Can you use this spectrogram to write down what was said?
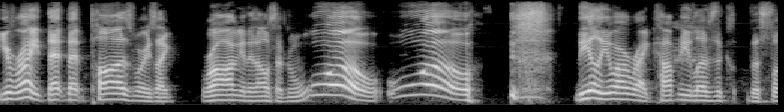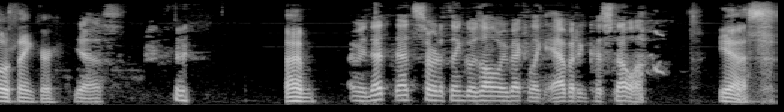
you're right that that pause where he's like wrong and then all of a sudden whoa whoa. Neil, you are right. Comedy loves the the slow thinker. Yes. Um. I mean that that sort of thing goes all the way back to like Abbott and Costello. Yes.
